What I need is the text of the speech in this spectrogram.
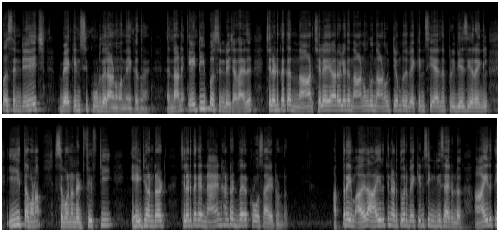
പെർസെന്റേജ് വേക്കൻസി കൂടുതലാണ് വന്നേക്കുന്നത്. എന്താണ് എയ്റ്റി പെർസെന്റേജ് അതായത് ചിലയിടത്തൊക്കെ നാ ചില എ ആർ നാനൂറ് നാനൂറ്റി അമ്പത് വേക്കൻസി ആയിരുന്നു പ്രീവിയസ് ഇയർ എങ്കിൽ ഈ തവണ seven hundred fifty eight hundred ചിലയിടത്തൊക്കെ നയൻ ഹൺഡ്രഡ് വരെ ക്രോസ് ആയിട്ടുണ്ട്. അത്രയും അതായത് ആയിരത്തിനടുത്ത് വരെ വേക്കൻസി ഇൻക്രീസ് ആയിട്ടുണ്ട്. ആയിരത്തി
